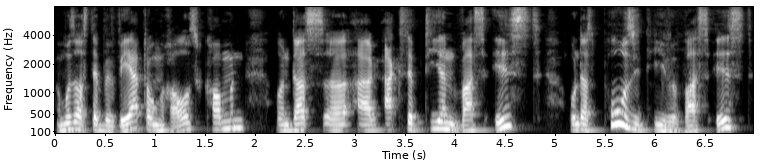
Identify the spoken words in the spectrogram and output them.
Man muss aus der Bewertung rauskommen und das äh, akzeptieren, was ist und das Positive, was ist,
